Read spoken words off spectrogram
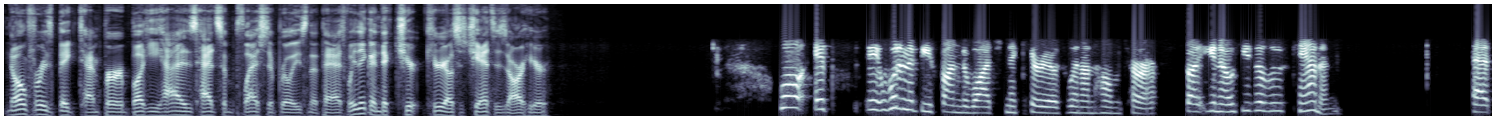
Known for his big temper, but he has had some flashes of brilliance in the past. What do you think of Nick Kyrgios' chances are here? Well, it's it wouldn't it be fun to watch Nick Kyrgios win on home turf? But you know he's a loose cannon. At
